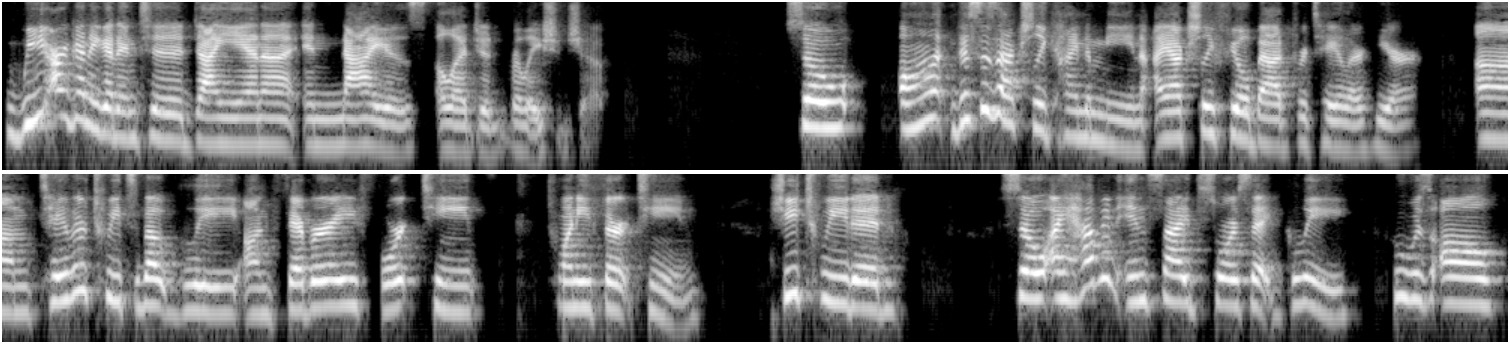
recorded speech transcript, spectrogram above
we are going to get into Diana and Naya's alleged relationship. So on this is actually kind of mean. I actually feel bad for Taylor here. Um, Taylor tweets about Glee on February 14th, 2013. She tweeted, So I have an inside source at Glee who was all,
